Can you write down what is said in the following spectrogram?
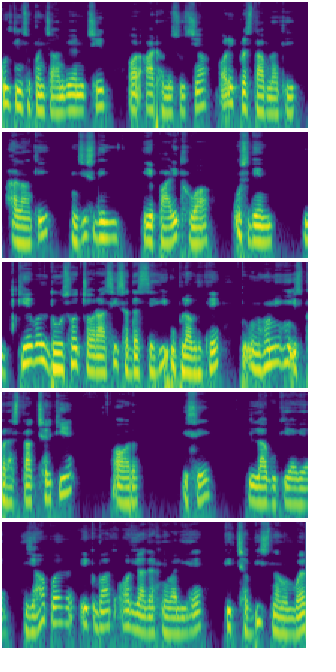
कुल तीन सौ पंचानवे अनुच्छेद और आठ अनुसूचियाँ और एक प्रस्तावना थी। हालाँकि, जिस दिन ये पारित हुआ, उस दिन केवल दो सौ चौरासी सदस्य ही उपलब्ध थे तो उन्होंने ही इस पर हस्ताक्षर किए और इसे लागू किया गया। यहाँ पर एक बात और याद रखने वाली है कि 26 नवंबर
